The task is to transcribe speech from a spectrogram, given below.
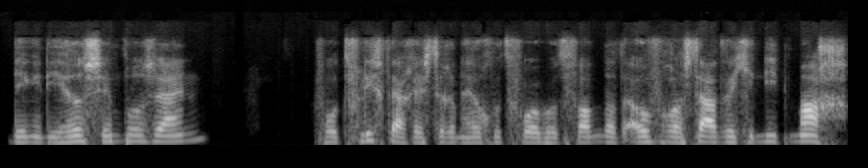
dingen die heel simpel zijn, bijvoorbeeld vliegtuig is er een heel goed voorbeeld van, dat overal staat wat je niet mag.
